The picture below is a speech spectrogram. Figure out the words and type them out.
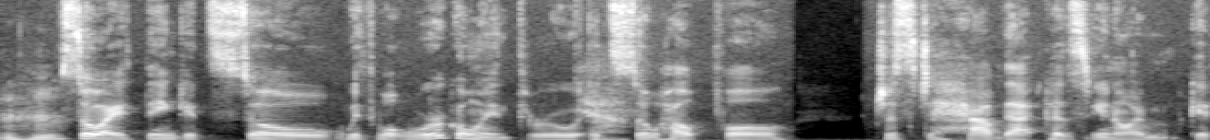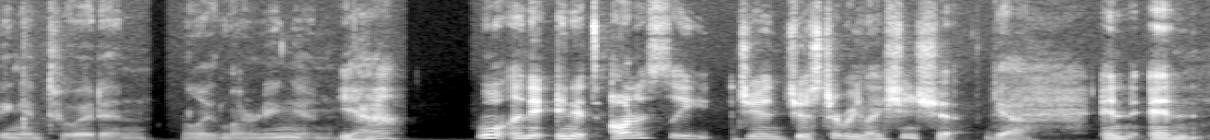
Mhm. so I think it's so with what we're going through, Yeah. it's so helpful just to have that because you know I'm getting into it and really learning and Yeah. Well, and it, and it's honestly, Jen, just a relationship. yeah, And and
